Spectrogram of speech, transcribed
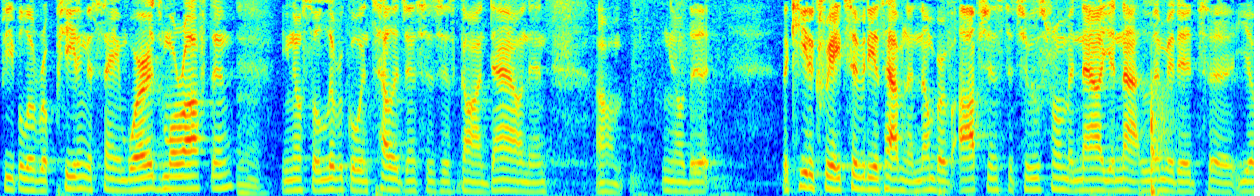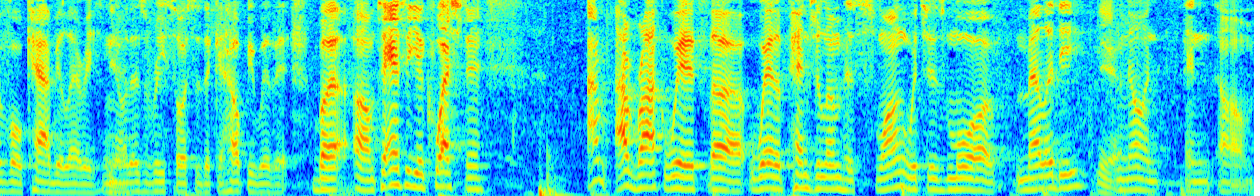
People are repeating the same words more often. Mm-hmm. You know, so lyrical intelligence has just gone down, and um, you know the the key to creativity is having a number of options to choose from, and now you're not limited to your vocabulary. You know, there's resources that can help you with it. But um, to answer your question, I, I rock with uh, where the pendulum has swung, which is more melody. Yeah. You know, and and um,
